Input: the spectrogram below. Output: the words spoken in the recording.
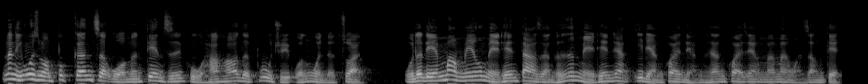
那你为什么不跟着我们电子股好好的布局，稳稳的赚？我的联茂没有每天大涨，可是每天这样一两块、两三块这样慢慢往上垫，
